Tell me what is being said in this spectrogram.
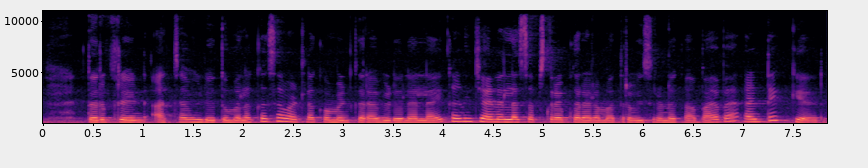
तर फ्रेंड आजचा व्हिडिओ तुम्हाला कसा वाटला कमेंट करा. व्हिडिओला लाईक आणि चॅनलला सबस्क्राईब करायला मात्र विसरू नका. Bye bye and take care.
